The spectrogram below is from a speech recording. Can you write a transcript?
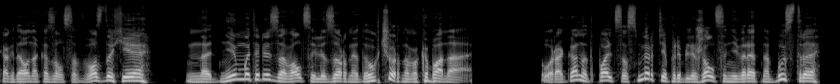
Когда он оказался в воздухе, над ним материализовался иллюзорный дух черного кабана. Ураган от пальца смерти приближался невероятно быстро,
